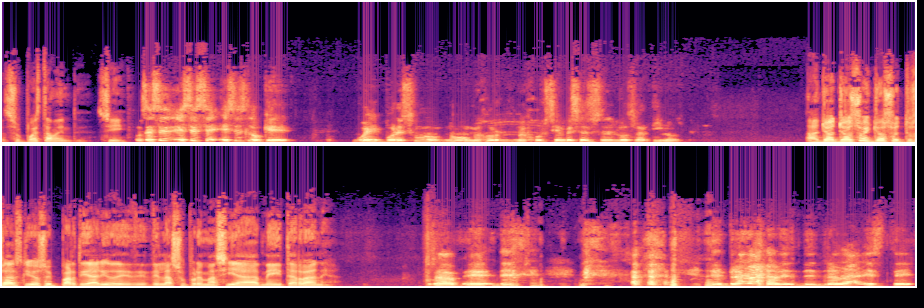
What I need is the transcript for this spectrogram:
supuestamente sí O sea, ese, ese, ese- ese es lo que, güey, por eso, no, mejor, mejor 100 veces los latinos. Ah, yo, yo soy, yo soy, tú sabes que yo soy partidario de, de- de la supremacía mediterránea. O sea, eh, de, de entrada, de, de entrada, este,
